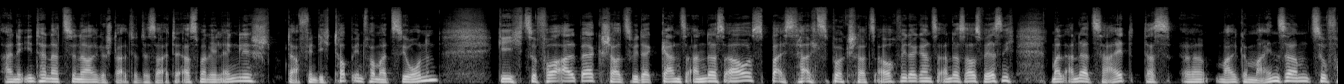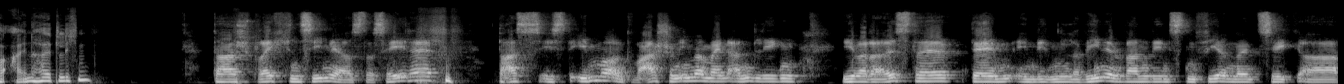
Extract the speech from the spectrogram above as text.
eine international gestaltete Seite. Erstmal in Englisch, da finde ich Top-Informationen. Gehe ich zu Vorarlberg, schaut es wieder ganz anders aus. Bei Salzburg schaut es auch wieder ganz anders aus. Wäre es nicht mal an der Zeit, Zeit, das äh, mal gemeinsam zu vereinheitlichen? Da sprechen Sie mir aus der Seele. Das ist immer und war schon immer mein Anliegen. Ich war der Erste, der in den Lawinenwarndiensten 94 äh,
